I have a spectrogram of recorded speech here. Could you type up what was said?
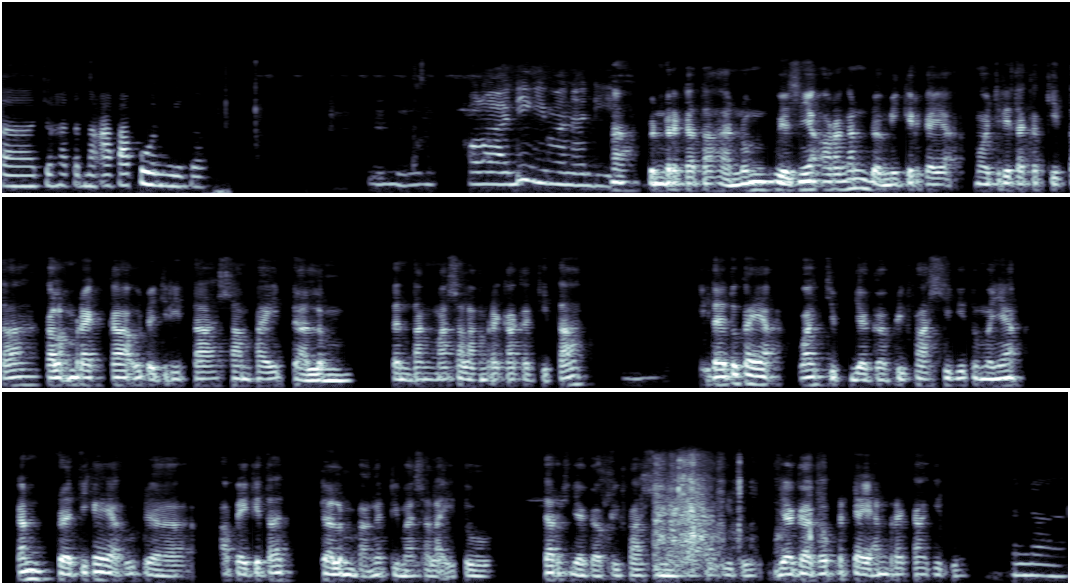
uh, curhat tentang apa pun gitu hmm. kalau Adi gimana Adi? Nah bener kata Hanum biasanya orang kan udah mikir kayak mau cerita ke kita kalau mereka udah cerita sampai dalam tentang masalah mereka ke kita kita itu kayak wajib jaga privasi gitu banyak kan berarti kayak udah apa ya kita dalam banget di masalah itu kita harus jaga privasi mereka gitu jaga kepercayaan mereka gitu benar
